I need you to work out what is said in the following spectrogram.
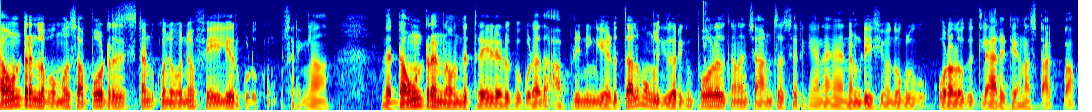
டவுன் ட்ரெண்டில் போகும்போது சப்போர்ட் ரெசிஸ்டன்ட் கொஞ்சம் கொஞ்சம் ஃபெயிலியர் கொடுக்கும் சரிங்களா? இந்த டவுன் ட்ரெண்டில் வந்து ட்ரேட் எடுக்கக்கூடாது. அப்படி நீங்கள் எடுத்தாலும் உங்களுக்கு இது வரைக்கும் போகிறதுக்கான சான்சஸ் இருக்குது ஏன்னா என்எம்டிசி வந்து உங்களுக்கு ஓரளவுக்கு கிளாரிட்டியான ஸ்டாக் தான்.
